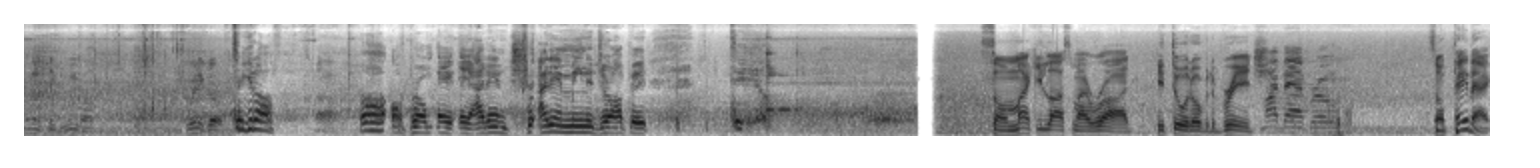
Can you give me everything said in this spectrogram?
I'm gonna take the wig off. Where'd it go? Take it off. Oh, Oh, oh bro. Hey, hey, I didn't. Tr- I didn't mean to drop it. Damn. So Mikey lost my rod. He threw it over the bridge. My bad, bro. So payback.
